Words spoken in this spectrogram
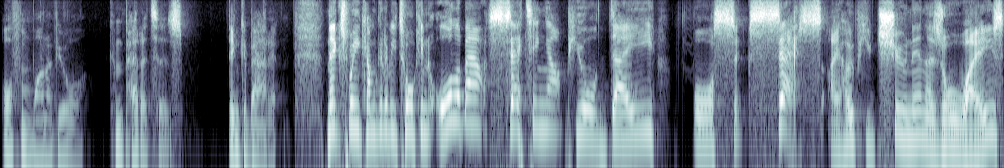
or from one of your competitors? Think about it. Next week, I'm going to be talking all about setting up your day for success. I hope you tune in as always.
